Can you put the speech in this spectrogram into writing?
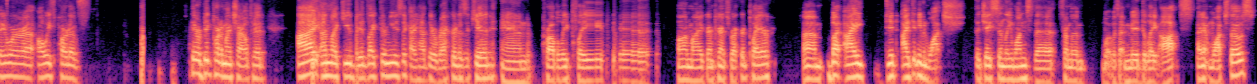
They were uh, always part of. They were a big part of my childhood. I, unlike you, did like their music. I had their record as a kid and probably played it on my grandparents' record player. Um, but I did. I didn't even watch the Jason Lee ones. The from the what was that mid to late aughts. I didn't watch those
